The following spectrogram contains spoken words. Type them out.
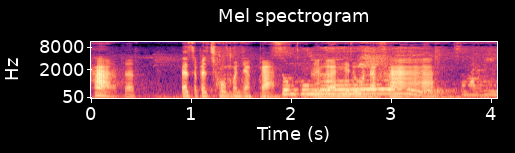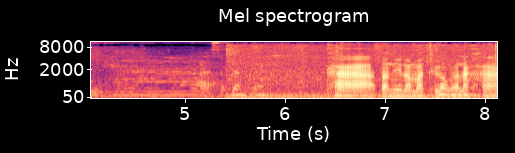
ค่ะจะ เราจะไปชมบรรยากาศเรื่อยๆให้ดูนะคะ สวัสดีค่ะสวัสดีค่ะค่ะ ตอนนี้เรามาถึงแล้วนะคะ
